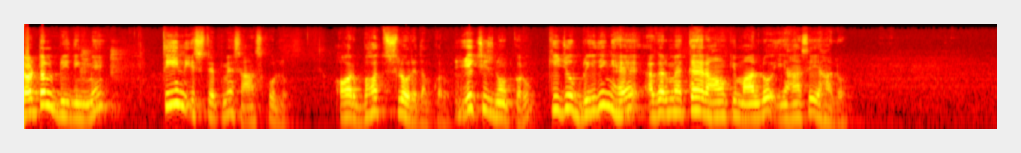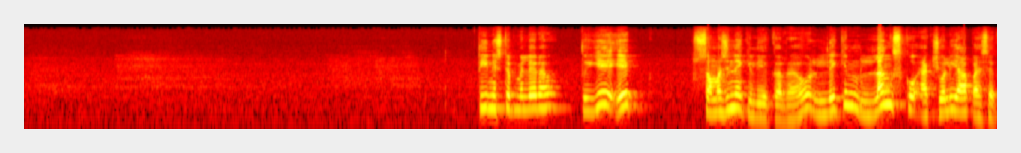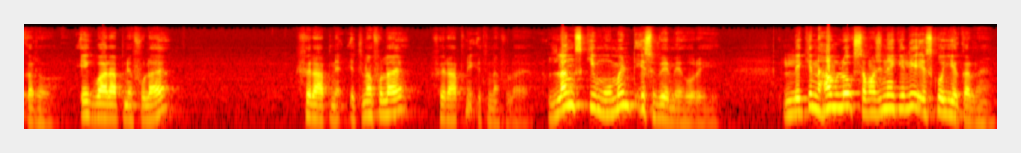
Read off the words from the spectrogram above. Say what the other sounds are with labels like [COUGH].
Turtle breathing में तीन step में सांस को लो और बहुत स्लो रिदम करो। एक चीज़ नोट करो कि जो ब्रीदिंग है, अगर मैं कह रहा हूँ कि मान लो यहाँ से यहाँ लो। तीन स्टेप में ले रहे हो तो ये एक समझने के लिए कर रहे हो, लेकिन लंग्स को एक्चुअली आप ऐसे कर रहे हो। एक बार आपने फुलाया फिर आपने इतना फुलाया, फिर आपने इतना फुलाया। लंग्स की मूवमेंट इस वे में हो रही है। लेकिन हम लोग समझने के लिए इसको ये कर रहे हैं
